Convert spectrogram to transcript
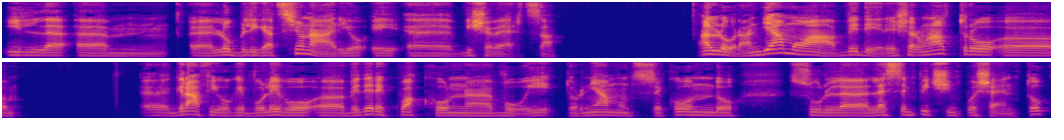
il, um, eh, l'obbligazionario e eh, viceversa. Allora, andiamo a vedere, c'era un altro uh, eh, grafico che volevo uh, vedere qua con voi, torniamo un secondo sull'S&P 500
